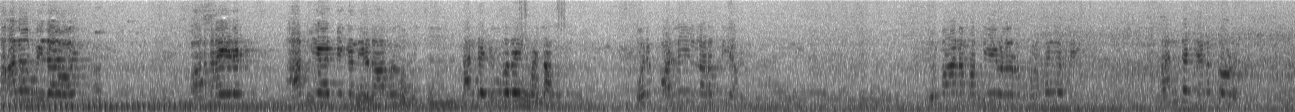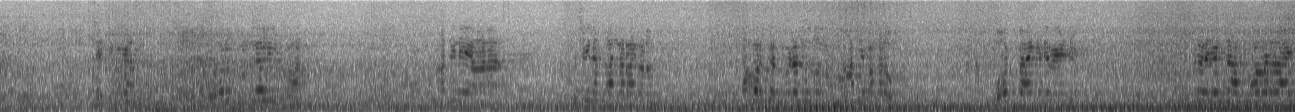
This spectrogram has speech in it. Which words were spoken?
മാതാപിതാവ് പാസായുടെ ആധ്യാത്മിക നേതാവ് തന്റെ രൂപതയിൽപ്പെട്ട ഒരു പള്ളിയിൽ നടത്തിയ കുർബാന മധ്യയുള്ള ഒരു പ്രസംഗത്തിൽ തന്റെ ജനത്തോട് ഒരു മുന്നറിയിപ്പാണ് അതിനെയാണ് ചില സംഘടനകളും അവർക്ക് കുഴങ്ങുന്ന മാധ്യമങ്ങളും വോട്ട് ബാങ്കിന് വേണ്ടി ഇവരെല്ലാം പോകലായി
